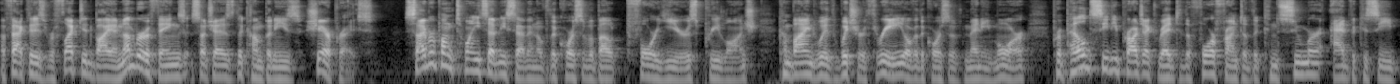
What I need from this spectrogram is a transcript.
A fact that is reflected by a number of things, such as the company's share price. Cyberpunk 2077, over the course of about four years pre launch, combined with Witcher 3 over the course of many more, propelled CD Projekt Red to the forefront of the consumer advocacy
